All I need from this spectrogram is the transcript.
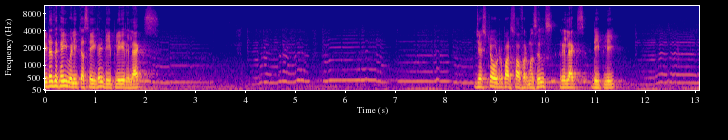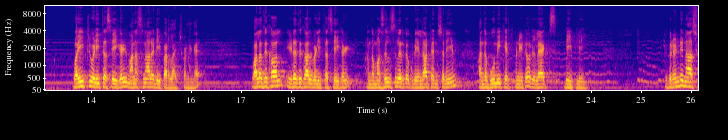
இடதுகை வெளித்தசைகள் deeply relax just outer parts of muscles relax deeply வயிற்று வழி தசைகள் மனசனால் டீப்பாக ரிலாக்ஸ் பண்ணுங்கள் வலது கால் இடது கால் வழி தசைகள். அந்த மசில்ஸில் இருக்கக்கூடிய எல்லா டென்ஷனையும் அந்த பூமிக்கு எடுத்து பண்ணிட்டோம். ரிலாக்ஸ் டீப்லி இப்போ ரெண்டு நாஸ்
